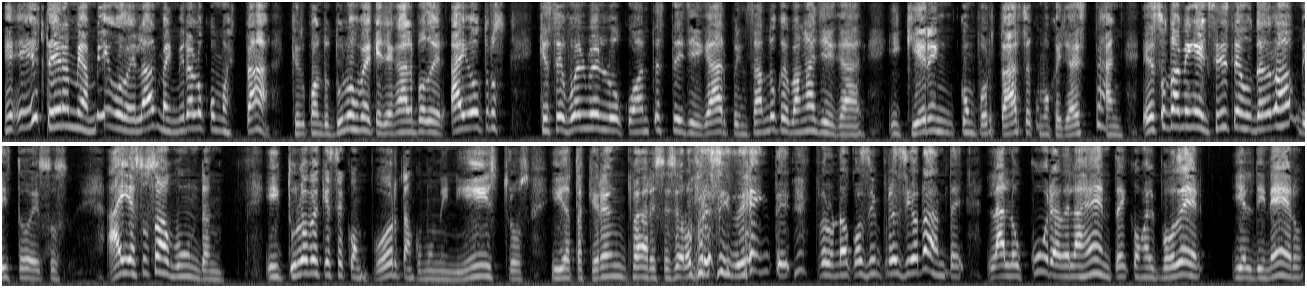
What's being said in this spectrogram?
e, este era mi amigo del alma y míralo cómo está, que cuando tú los ves que llegan al poder, hay otros que se vuelven locos antes de llegar, pensando que van a llegar y quieren comportarse como que ya están. Eso también existe, ustedes los han visto esos. Ay, esos abundan y tú lo ves que se comportan como ministros y hasta quieren parecerse a los presidentes, pero una cosa impresionante, la locura de la gente con el poder y el dinero.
